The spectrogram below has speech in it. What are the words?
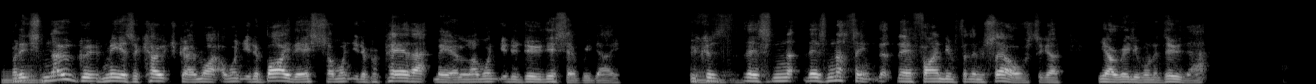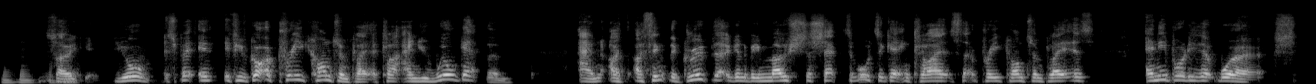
but it's mm. no good me as a coach going right i want you to buy this i want you to prepare that meal and i want you to do this every day because mm. there's no, there's nothing that they're finding for themselves to go yeah i really want to do that Mm-hmm. So mm-hmm. you're if you've got a pre-contemplator client, and you will get them. And I, I think the group that are going to be most susceptible to getting clients that are pre-contemplators, anybody that works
